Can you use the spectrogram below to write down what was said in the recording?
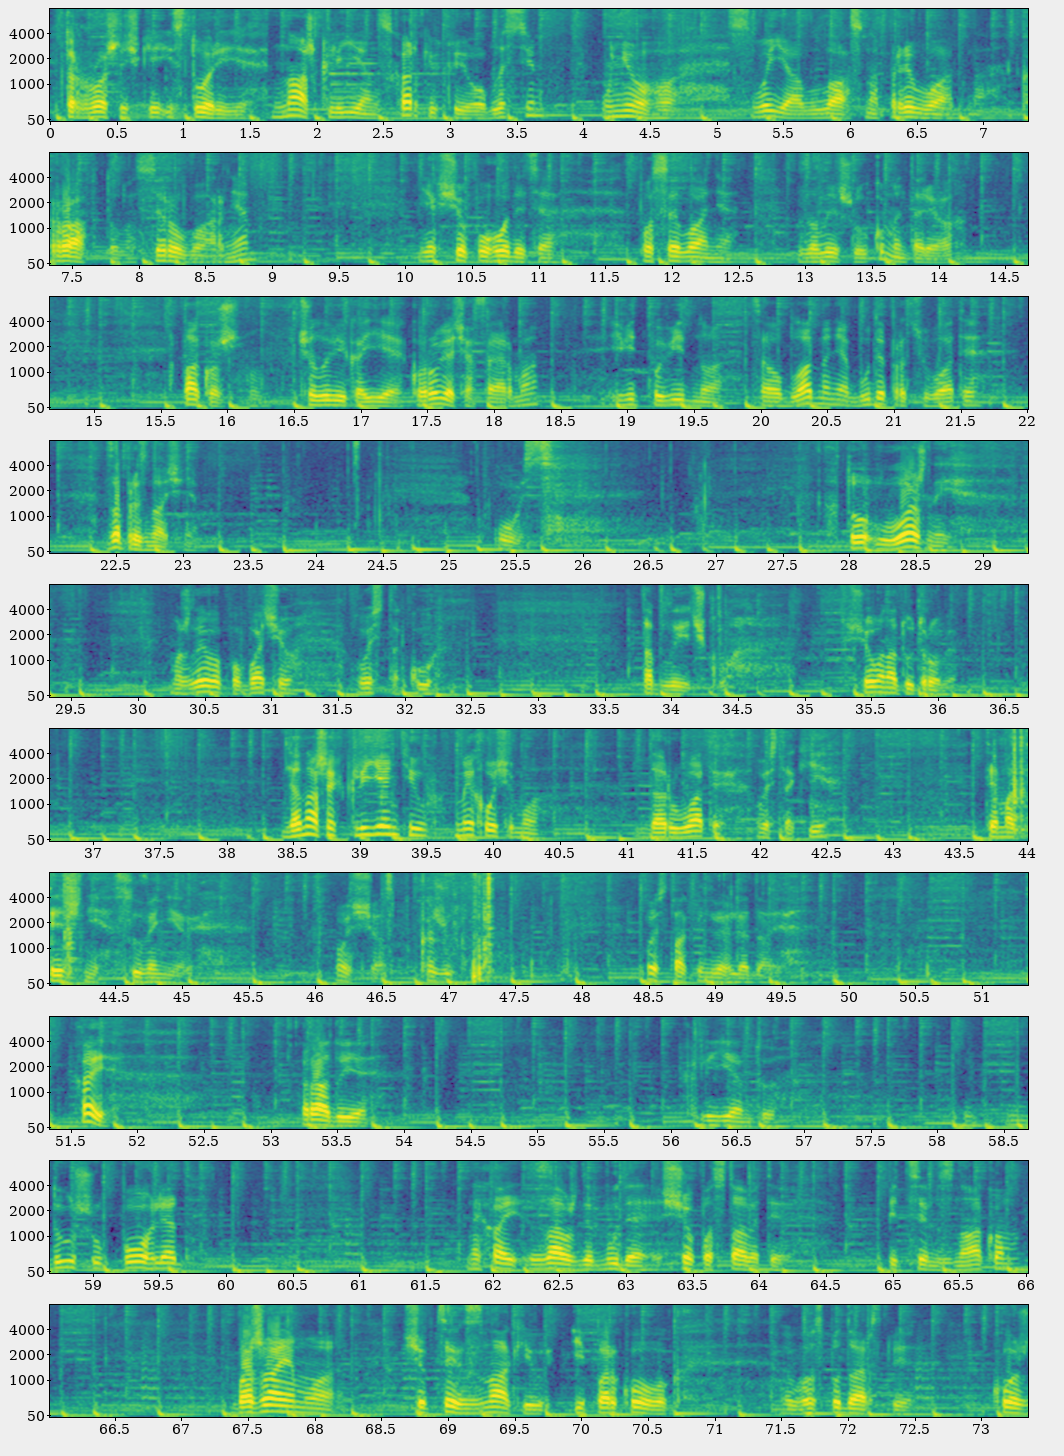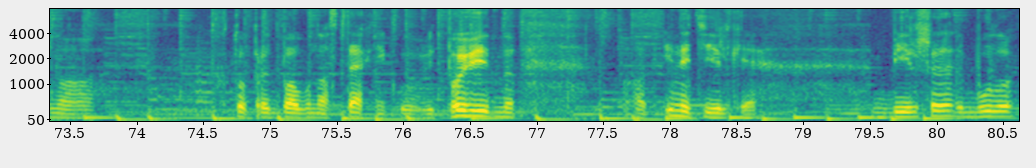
Трошечки історії. Наш клієнт з Харківської області. У нього своя власна приватна крафтова сироварня. Якщо погодиться посилання, залишу у коментарях. Також в чоловіка є коров'яча ферма, і відповідно це обладнання буде працювати за призначенням. Ось. Хто уважний, можливо, побачив ось таку табличку. Що вона тут робить? Для наших клієнтів ми хочемо дарувати ось такі тематичні сувеніри. Ось зараз покажу. Ось так він виглядає. Хай радує клієнту душу, погляд. Нехай завжди буде що поставити під цим знаком. Бажаємо, щоб цих знаків і парковок в господарстві кожного хто придбав у нас техніку, відповідно. От, і не тільки. Більше було.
